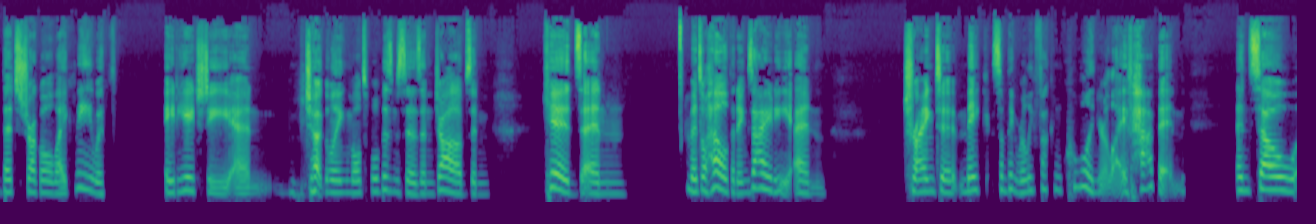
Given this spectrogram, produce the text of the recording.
that struggle like me with ADHD and juggling multiple businesses and jobs and kids and mental health and anxiety and trying to make something really fucking cool in your life happen. And so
